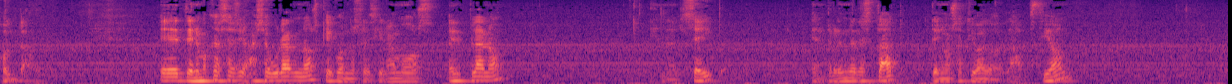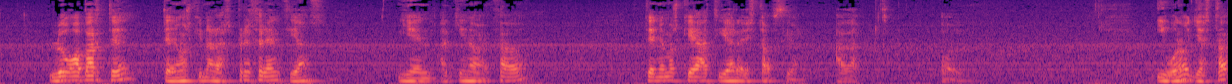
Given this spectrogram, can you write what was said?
holdout. Eh, tenemos que asegurarnos que cuando seleccionamos el plano, en el Shape, en Render Stat, tenemos activado la opción. Luego aparte, tenemos que ir a las preferencias y en aquí en avanzado, tenemos que activar esta opción, Adapt All. Y bueno, ya está.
